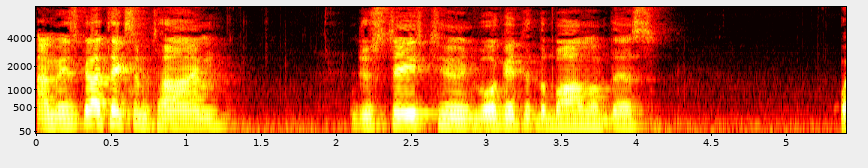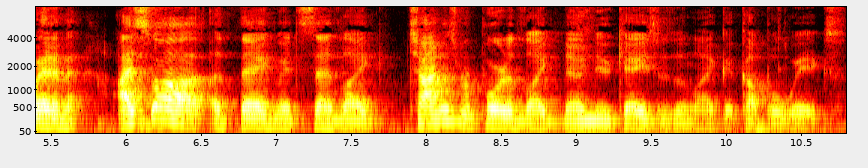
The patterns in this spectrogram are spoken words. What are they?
I mean, it's got to take some time. Just stay tuned. We'll get to the bottom of this. Wait a minute. I saw a thing that said like China's reported like no new cases in like a couple weeks.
